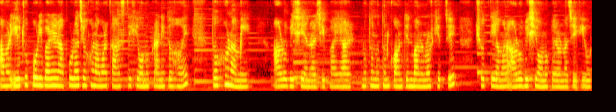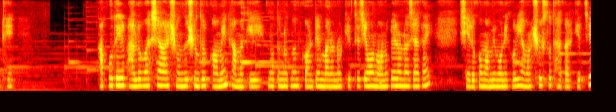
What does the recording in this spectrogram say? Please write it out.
আমার ইউটিউব পরিবারের আপুরা যখন আমার কাজ দেখে অনুপ্রাণিত হয়, তখন আমি আরও বেশি এনার্জি পাই, আর নতুন নতুন কন্টেন্ট বানানোর ক্ষেত্রে সত্যি আমার আরও বেশি অনুপ্রেরণা জেগে ওঠে। আপুদের ভালোবাসা আর সুন্দর সুন্দর কমেন্ট আমাকে নতুন নতুন কন্টেন্ট বানানোর ক্ষেত্রে যেমন অনুপ্রেরণা জাগায়, সেরকম আমি মনে করি আমার সুস্থ থাকার ক্ষেত্রে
